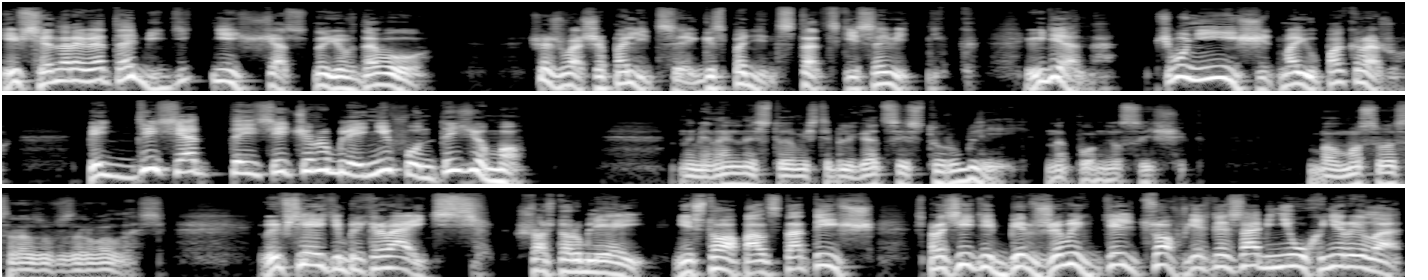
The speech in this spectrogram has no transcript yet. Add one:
И все норовят обидеть несчастную вдову. Что ж ваша полиция, господин статский советник? Где она? Почему не ищет мою покражу? Пятьдесят тысяч рублей, не фунт изюму. Номинальная стоимость облигаций сто рублей, напомнил сыщик. Балмосова сразу взорвалась. — Вы все этим прикрываетесь. Что сто рублей? Не сто, а полста тысяч. Спросите биржевых дельцов, если сами ни уха не рыло.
